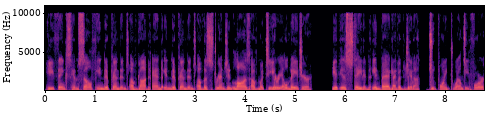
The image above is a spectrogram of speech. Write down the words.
he thinks himself independent of God and independent of the stringent laws of material nature. It is stated in Bhagavad Gita 2.24.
